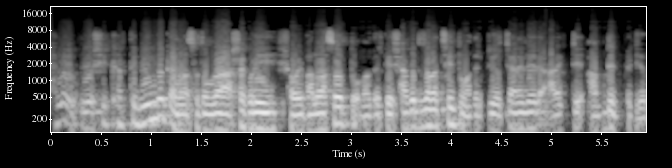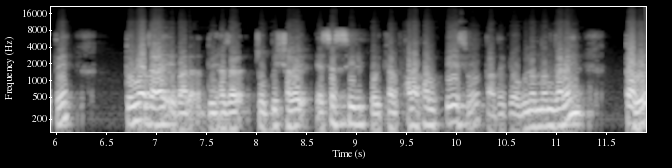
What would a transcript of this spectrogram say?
হ্যালো প্রিয় শিক্ষার্থীবৃন্দ, কেমন আছো তোমরা? আশা করি সবাই ভালো আছো। তোমাদেরকে স্বাগত জানাচ্ছি তোমাদের প্রিয় চ্যানেলের আরেকটি আপডেট ভিডিওতে। তোমরা যারা এবার দুই সালের এসএসসির পরীক্ষার ফলাফল পেয়েছ, তাদেরকে অভিনন্দন জানাই। তবে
